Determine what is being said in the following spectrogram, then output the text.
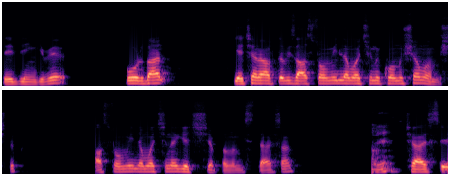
Dediğin gibi. Buradan geçen hafta biz Aston Villa maçını konuşamamıştık. Aston Villa maçına geçiş yapalım istersen. Tabii. Chelsea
